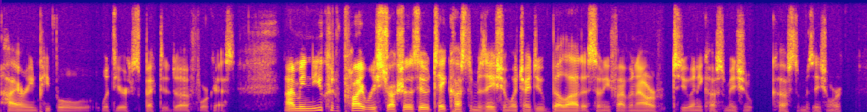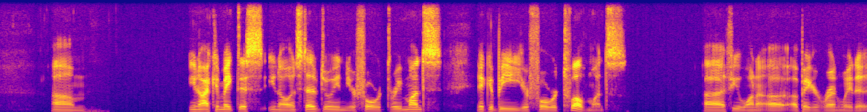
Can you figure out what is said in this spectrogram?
hiring people with your expected uh, forecast. I mean, you could probably restructure this. It would take customization, which I do bill out at 75 an hour to do any customization customization work. Um, you know, I can make this, you know, instead of doing your forward three months, it could be your forward 12 months. Uh, if you want a, a bigger runway to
